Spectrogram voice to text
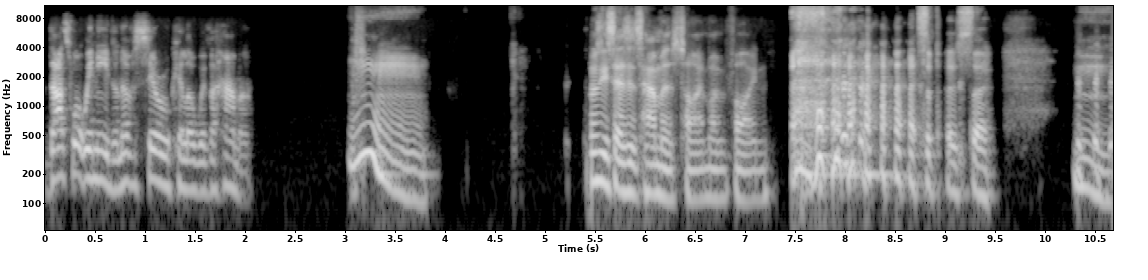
that's what we need another serial killer with a hammer. Hmm. As as he says it's Hammer's time, I'm fine. I suppose so. Hmm.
